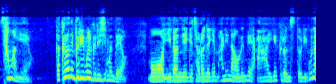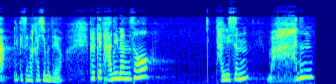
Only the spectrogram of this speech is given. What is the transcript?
상황이에요. 그러니까 그런 그림을 그리시면 돼요. 뭐 이런 얘기 저런 얘기 많이 나오는데 아 이게 그런 스토리구나 이렇게 생각하시면 돼요. 그렇게 다니면서 다윗은 많은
